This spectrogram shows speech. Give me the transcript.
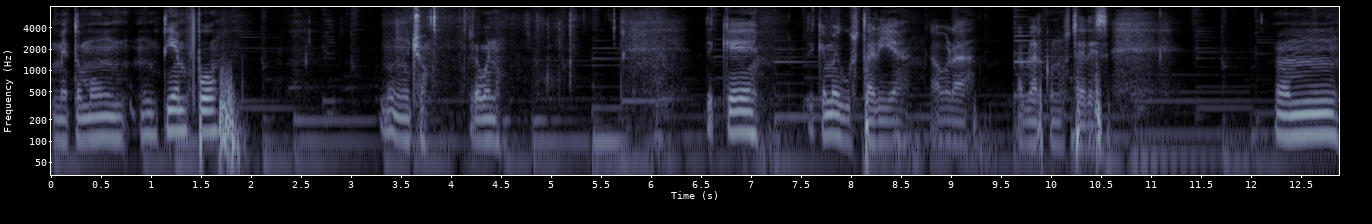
me tomó un, un tiempo, no mucho, pero bueno. ¿De qué, ¿De qué me gustaría ahora hablar con ustedes? Um,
